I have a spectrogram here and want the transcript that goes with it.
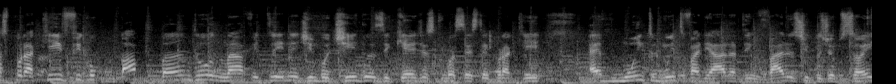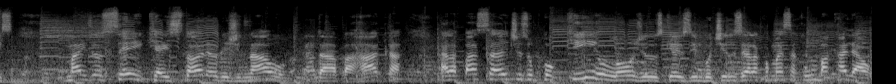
passo por aqui fico babando na vitrine de embutidos e queijos que vocês têm por aqui. É muito, muito variada, tem vários tipos de opções. Mas eu sei que a história original da barraca, ela passa antes um pouquinho longe dos queijos embutidos e ela começa com um bacalhau.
